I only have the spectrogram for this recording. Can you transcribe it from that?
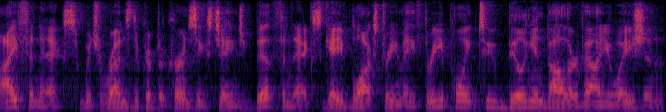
iFinex, which runs the cryptocurrency exchange Bitfinex, gave Blockstream a $3.2 billion valuation.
